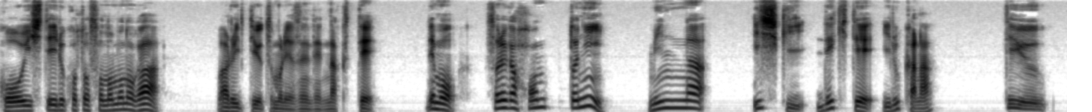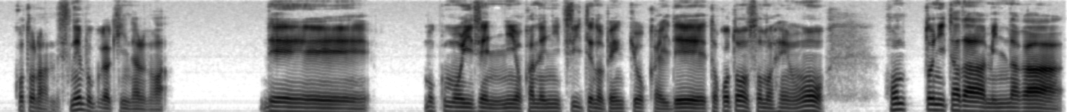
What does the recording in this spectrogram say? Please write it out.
合意していることそのものが悪いっていうつもりは全然なくて、でも、それが本当にみんな意識できているかなっていうことなんですね、僕が気になるのは。で、僕も以前にお金についての勉強会で、とことんその辺を、本当にただみんなが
